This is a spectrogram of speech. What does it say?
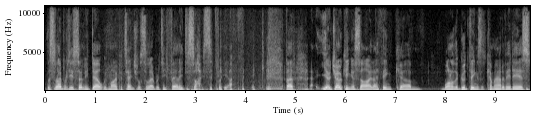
the celebrities certainly dealt with my potential celebrity fairly decisively, I think. But you know, joking aside, I think um, one of the good things that's come out of it is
